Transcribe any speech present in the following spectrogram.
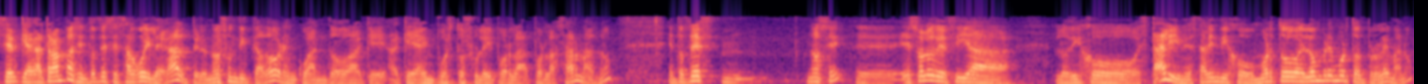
ser que haga trampas y entonces es algo ilegal, pero no es un dictador en cuanto a que, a que ha impuesto su ley por, la, por las armas, ¿no? Entonces, mm, no sé, eh, eso lo decía, lo dijo Stalin. Stalin dijo, muerto el hombre, muerto el problema, ¿no?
